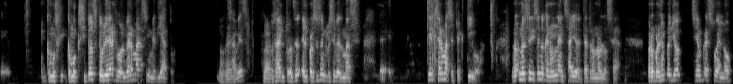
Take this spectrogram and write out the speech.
eh, como, si, como que si todo se tuviera que volver más inmediato, ¿sabes? claro. O sea, el proceso, el proceso inclusive es más, eh, tiene que ser más efectivo. No, no estoy diciendo que en un ensayo de teatro no lo sea, pero por ejemplo yo siempre suelo,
